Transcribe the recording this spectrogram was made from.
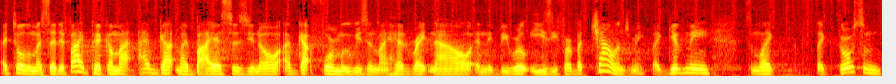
I told them, I said, if I pick them, I, have got my biases, you know. I've got four movies in my head right now, and they'd be real easy for, but challenge me. Like, give me some like like throw some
